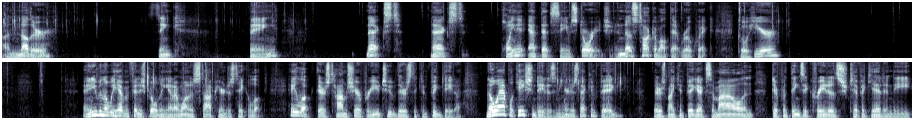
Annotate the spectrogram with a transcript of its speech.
another sync thing. Next, next, point it at that same storage. And let's talk about that real quick. Go here. And even though we haven't finished building it, I want to stop here and just take a look. Hey, look, there's Tom Share for YouTube. There's the config data. No application data is in here, just that config. There's my config XML and different things it created, the certificate and the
